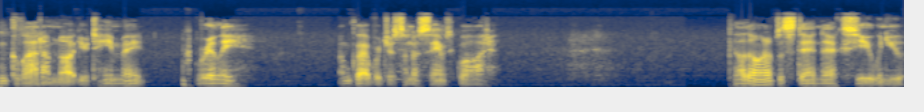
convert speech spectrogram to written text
I'm glad I'm not your teammate. Really. I'm glad we're just on the same squad. I don't have to stand next to you when you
